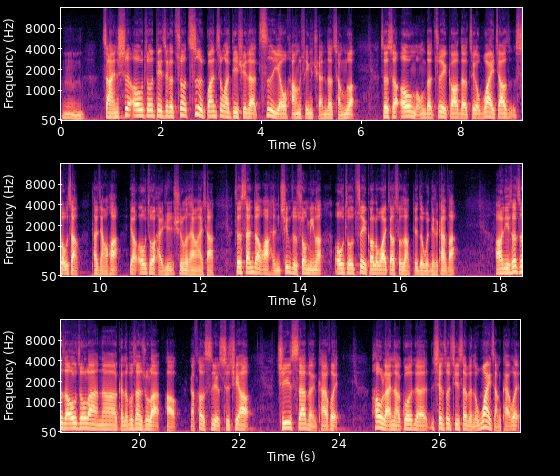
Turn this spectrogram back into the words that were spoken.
嗯，展示欧洲对这个做至关重要地区的自由航行权的承诺。这是欧盟的最高的这个外交首长。”他讲话要欧洲海军巡逻台湾海峡，这三段话很清楚说明了欧洲最高的外交首长对这个问题的看法。好，你说这是欧洲了，那可能不算数了。好，然后四月十七号，G7 开会，后来呢，过的先说 G7 的外长开会，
